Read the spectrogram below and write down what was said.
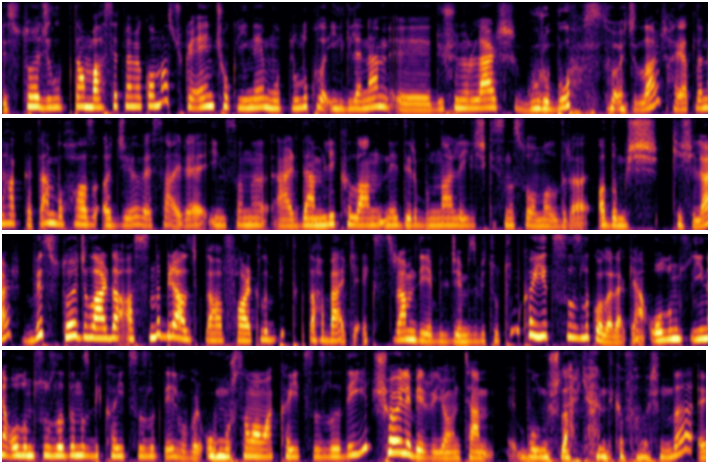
e, stoacılıktan bahsetmemek olmaz. Çünkü en çok yine mutlulukla ilgilenen e, düşünürler grubu stoacılar. Hayatlarını hakikaten bu haz, acı vesaire insanı erdemli kılan nedir bunlarla ilişkisi nasıl olmalıdır adamış kişiler. Ve stoacılarda aslında birazcık daha farklı bir tık daha belki ekstrem diyebileceğimiz bir tutum kayıtsızlık olarak yani olumsuz yine olumsuzladığımız bir kayıtsızlık değil bu böyle umursamamak kayıtsızlığı değil. Şöyle bir yöntem e, bulmuş kurmuşlar kendi kafalarında. E,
